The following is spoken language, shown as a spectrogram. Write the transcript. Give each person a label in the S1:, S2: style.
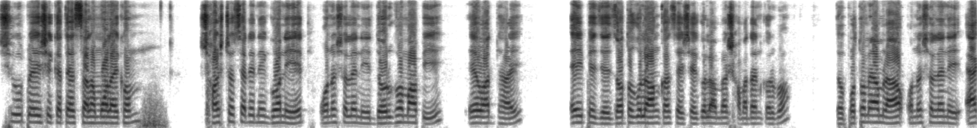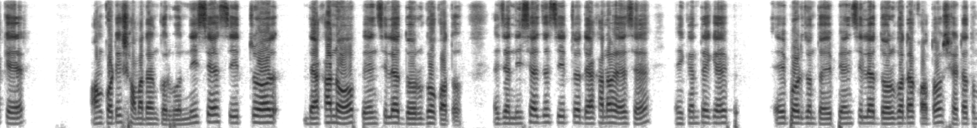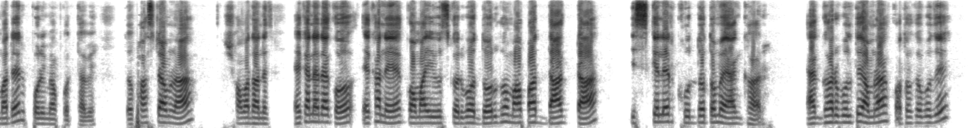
S1: সুপ্রিয় শিক্ষার্থী, আসসালামু আলাইকুম। ষষ্ঠ শ্রেণি গণিত অনুশীলনী দৈর্ঘ্যমাপী এ অধ্যায়, এই পেজে যতগুলো অঙ্ক আছে সেগুলো আমরা সমাধান করব। তো প্রথমে আমরা অনুশীলনী একের অঙ্কটি সমাধান করব। নিচে চিত্র দেখানো পেন্সিলের দৈর্ঘ্য কত? এই যে নিচে যে চিত্র দেখানো হয়েছে এইখান থেকে এই পর্যন্ত এই পেন্সিলের দৈর্ঘ্যটা কত সেটা তোমাদের পরিমাপ করতে হবে। তো ফার্স্টে আমরা সমাধানে এখানে দেখো, এখানে কমা ইউজ করব। দৈর্ঘ্য মাপার দাগটা স্কেলের ক্ষুদ্রতম এক ঘর। এক ঘর বলতে আমরা কতকে বুঝি?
